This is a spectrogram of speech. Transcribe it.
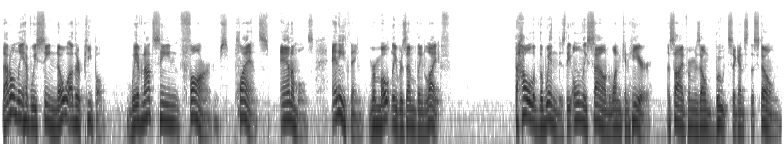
Not only have we seen no other people, we have not seen farms, plants, animals, anything remotely resembling life. The howl of the wind is the only sound one can hear, aside from his own boots against the stone.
